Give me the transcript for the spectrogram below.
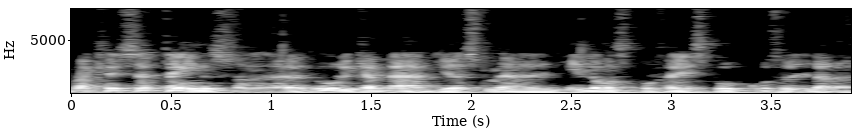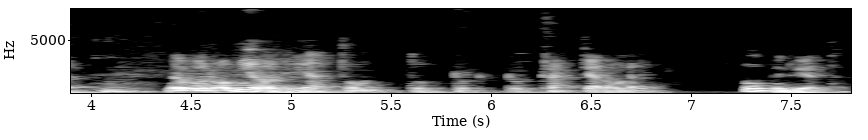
man kan ju sätta in här olika badges med gilla oss på Facebook och så vidare. Mm. Men vad de gör det är att de, då, då, då trackar de dig omedvetet.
